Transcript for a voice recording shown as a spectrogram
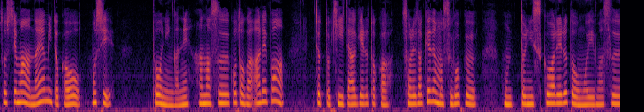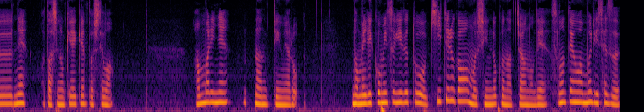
そしてまあ悩みとかをもし当人がね話すことがあればちょっと聞いてあげるとかそれだけでもすごく本当に救われると思いますね。私の経験としては。あんまりね、なんていうんやろ。のめり込みすぎると聞いてる側もしんどくなっちゃうので、その点は無理せず、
